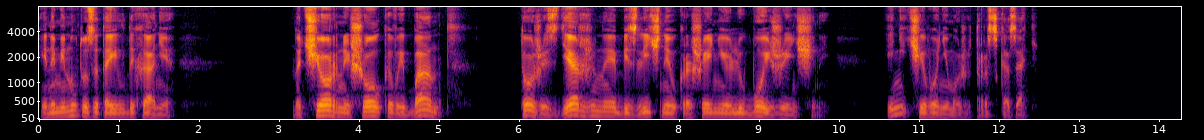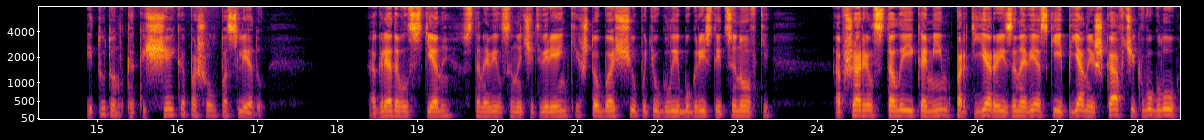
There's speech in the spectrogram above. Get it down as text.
и на минуту затаил дыхание. Но черный шелковый бант — тоже сдержанное, безличное украшение любой женщины и ничего не может рассказать. И тут он, как ищейка, пошел по следу. Оглядывал стены, становился на четвереньки, чтобы ощупать углы бугристой циновки, обшарил столы и камин, портьеры и занавески и пьяный шкафчик в углу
